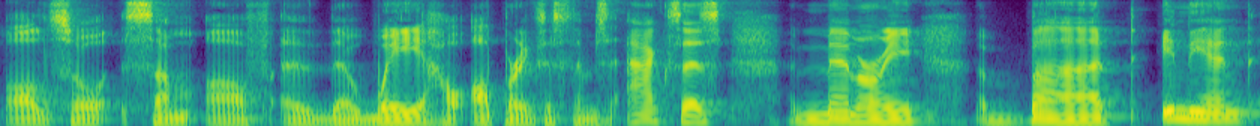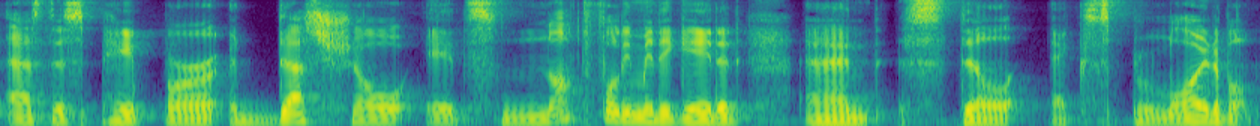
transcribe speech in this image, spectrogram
also some of uh, the way how operating systems access memory. But in the end, as this paper does show, it's not fully mitigated and still exploitable.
